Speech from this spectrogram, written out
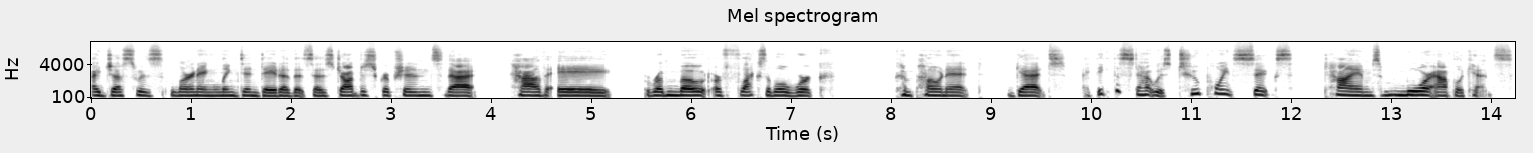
I just was learning LinkedIn data that says job descriptions that have a remote or flexible work component get, I think the stat was 2.6 times more applicants.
